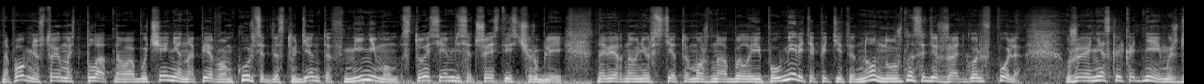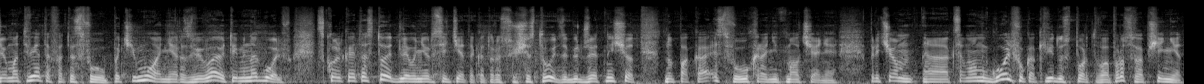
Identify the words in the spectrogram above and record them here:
Напомню, стоимость платного обучения на первом курсе для студентов минимум 176 тысяч рублей. Наверное, университету можно было и поумерить аппетиты, но нужно содержать гольф-поле. Уже несколько дней мы ждем ответов от СФУ, почему они развивают именно гольф, сколько это стоит для университета, который существует за бюджетный счет. Но пока СФУ хранит молчание. Причем а, к самому гольфу, как виду спорта, вопросов вообще нет.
